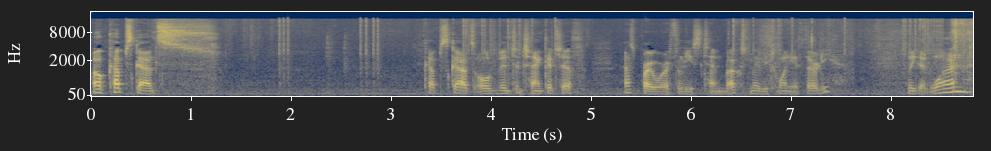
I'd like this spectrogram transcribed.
oh, Cub Scouts. Cub Scouts old vintage handkerchief. That's probably worth at least 10 bucks, maybe 20 or 30. We got one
